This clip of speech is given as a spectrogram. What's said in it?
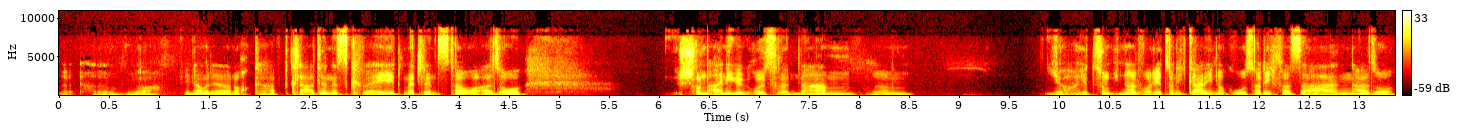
ja, wen haben wir denn da noch gehabt? Klar, Dennis Quaid, Madeline Stowe, also schon einige größere Namen. Ähm, ja, jetzt zum Inhalt wollte ich jetzt eigentlich gar nicht noch großartig was sagen. Also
